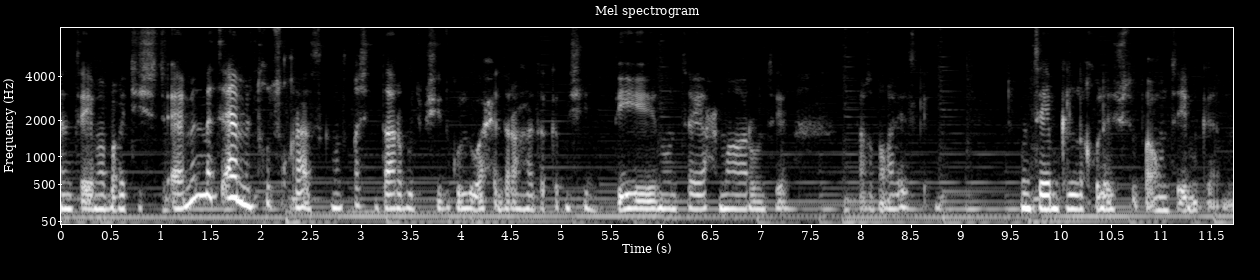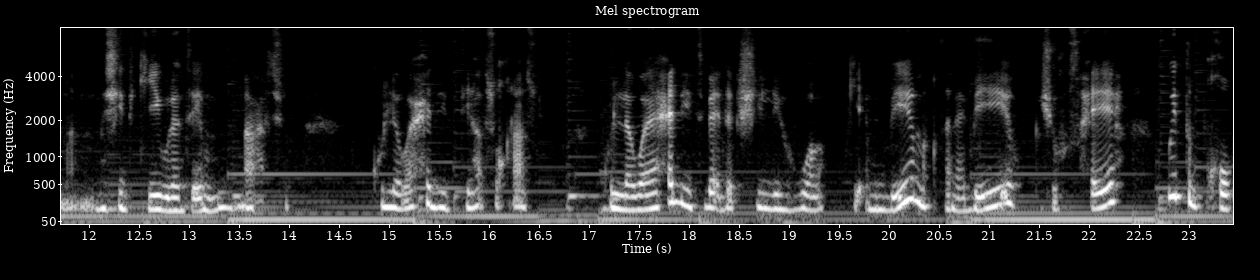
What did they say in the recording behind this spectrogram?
أنت ما بغيتيش تآمن ما تآمن تدخل سوق راسك ما تبقاش تضارب وتمشي تقول لواحد راه هذاك ماشي الدين وأنت يا حمار وأنت باردون على الكلمة. وانت مكلخ ولا جوج وانت ماشي ذكي ولا انت ما عرفتش. كل واحد يديها في سوق راسو كل واحد يتبع داكشي اللي هو كيأمن به مقتنع به وكيشوفه صحيح ويطبقه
